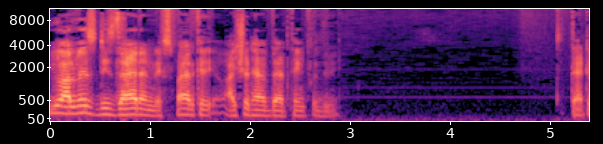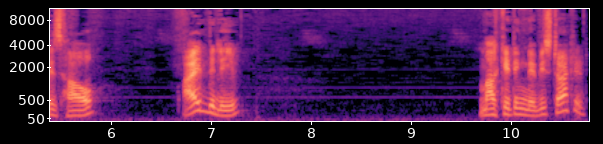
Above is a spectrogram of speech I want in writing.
you always desire and aspire, I should have that thing for doing. That is how I believe marketing may be started.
